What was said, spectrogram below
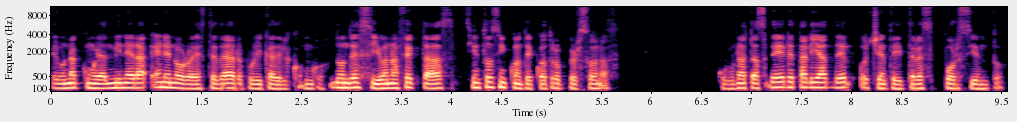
en una comunidad minera en el noroeste de la República del Congo, donde se iban afectadas 154 personas, con una tasa de letalidad del 83%.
